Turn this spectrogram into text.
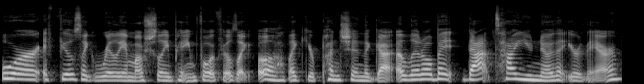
or it feels like really emotionally painful. It feels like, oh, like you're punched in the gut a little bit. That's how you know that you're there.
